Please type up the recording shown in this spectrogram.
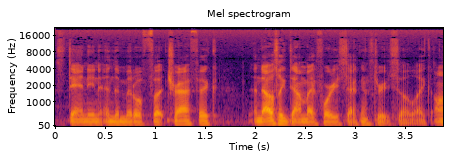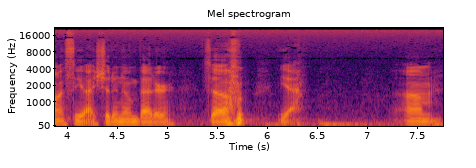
standing in the middle of foot traffic, and that was like down by 42nd Street. So like honestly, I should have known better. So yeah. Um,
